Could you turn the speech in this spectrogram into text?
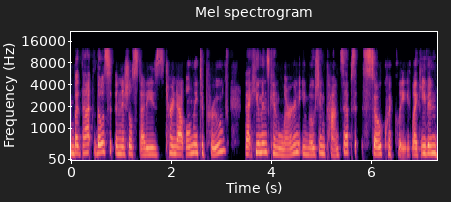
but that those initial studies turned out only to prove that humans can learn emotion concepts so quickly like even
